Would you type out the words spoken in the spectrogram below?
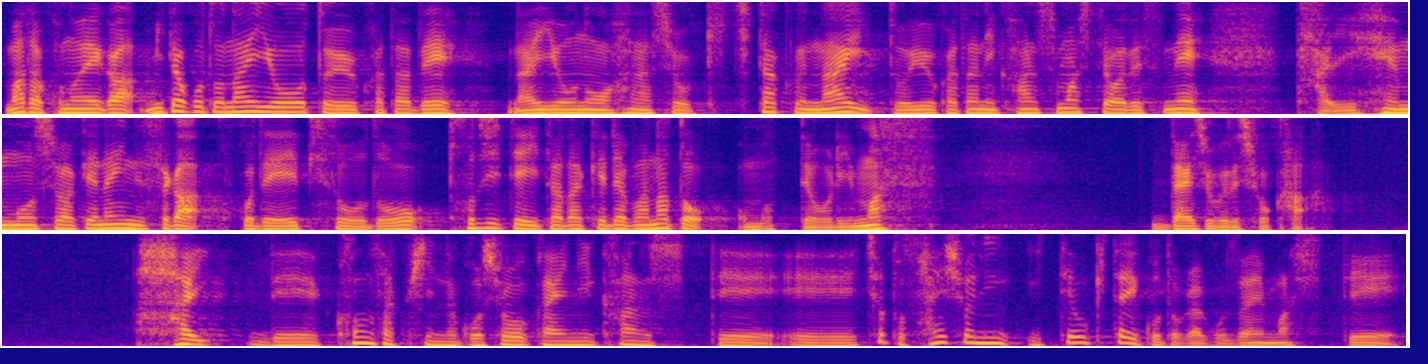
まだこの映画見たことないよという方で、内容のお話を聞きたくないという方に関しましてはですね、大変申し訳ないんですが、ここでエピソードを閉じていただければなと思っております。大丈夫でしょうか？はいで今作品のご紹介に関して、えー、ちょっと最初に言っておきたいことがございまして、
